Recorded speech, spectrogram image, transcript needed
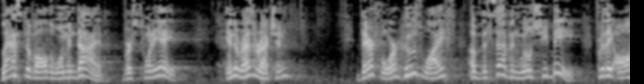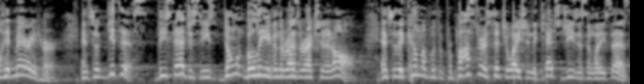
Last of all, the woman died. Verse 28. In the resurrection, therefore, whose wife of the seven will she be? For they all had married her. And so get this. These Sadducees don't believe in the resurrection at all. And so they come up with a preposterous situation to catch Jesus in what he says.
